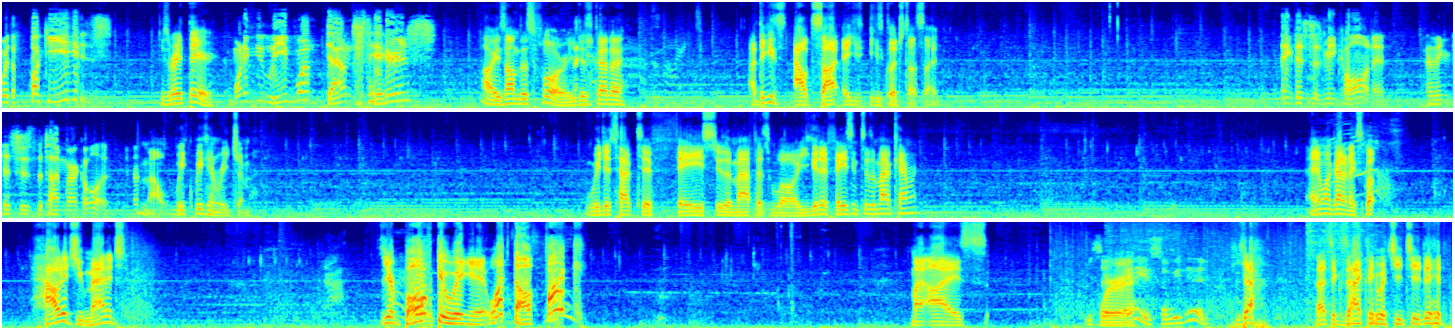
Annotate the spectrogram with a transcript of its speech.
where the fuck he is. He's right there. One of you leave one downstairs? Oh, he's on this floor. You just gotta. I think he's outside. He's, glitched outside. I think this is me calling it. I think this is the time where I call it. No, we we can reach him. We just have to phase through the map as well. Are you good at phasing through the map, Cameron? Anyone got an expo? How did you manage? You're both doing it. What the fuck? My eyes. You said We're- phase, so we did. Yeah, that's exactly what you two did.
